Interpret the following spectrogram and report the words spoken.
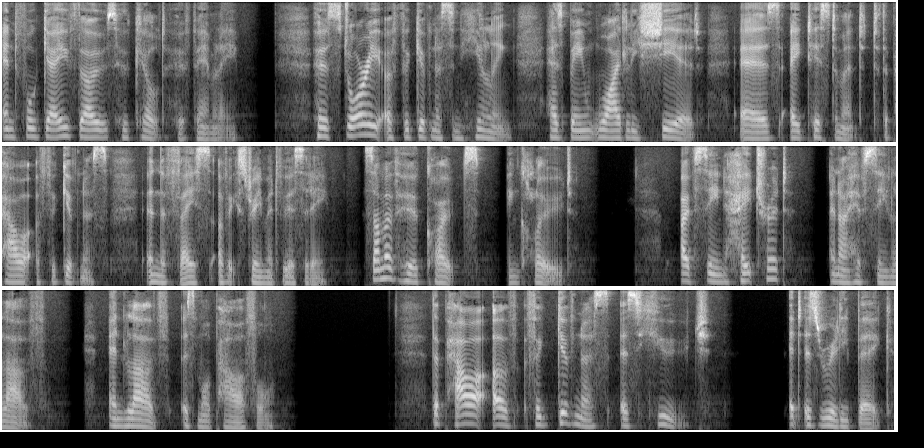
and forgave those who killed her family. Her story of forgiveness and healing has been widely shared as a testament to the power of forgiveness in the face of extreme adversity. Some of her quotes include I've seen hatred and I have seen love, and love is more powerful. The power of forgiveness is huge. It is really big,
